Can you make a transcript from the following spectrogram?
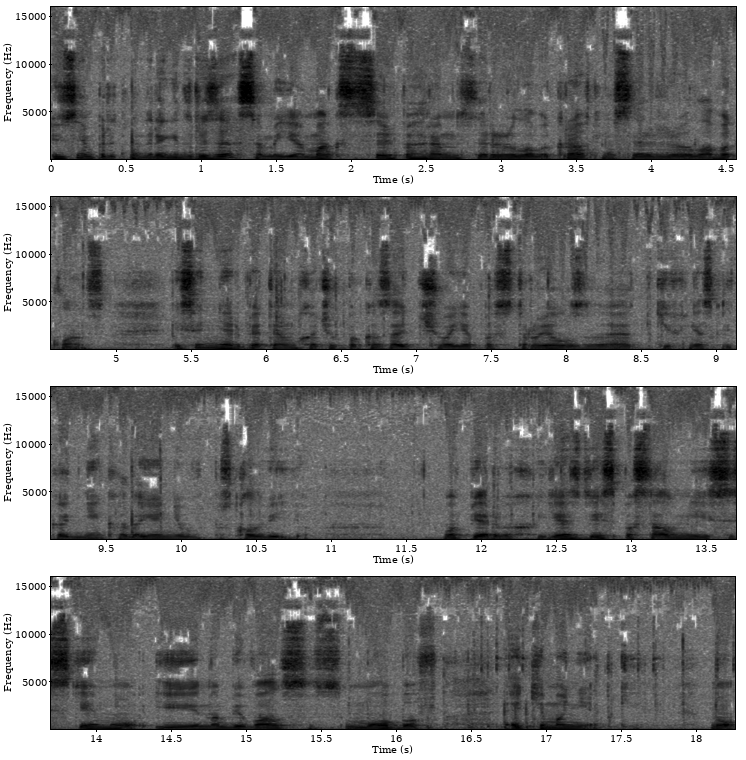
И всем привет, мои дорогие друзья, с вами я, Макс, сегодня поиграем на сервере Lava на сервере Lava Clans. И сегодня, ребята, я вам хочу показать, что я построил за этих несколько дней, когда я не выпускал видео. Во-первых, я здесь поставил мне систему и набивал с мобов эти монетки. Ну,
